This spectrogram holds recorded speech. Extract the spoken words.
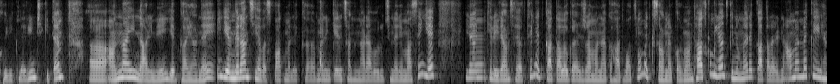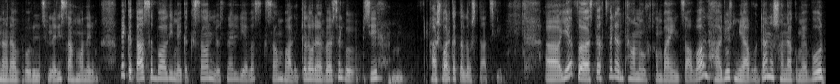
քույրիկներին, չգիտեմ, Աննային, Նարինեին եւ Գայանեին եւ նրանց եւս պատմել եք մեր ընկերության հնարավորությունների մասին եւ իրանք էլ իրանց հերթին այդ կատալոգային ժամանակահատվածում այդ 21 օրվա ընթացքում իրանք գնումները կատարել են ամեն մեկը իր հնարավորությունների սահմաններում։ Մեկը 10 բալի, մեկը 20 20, մյուսն էլ եւս 20 բալի։ Կլոր են վերցել, որպեսզի հաշվարկը կլոր ստացվի։ Եվ ստեղծվել ընդհանուր խմբային ծավալ 100 միավոր։ Դա նշանակում է, որ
